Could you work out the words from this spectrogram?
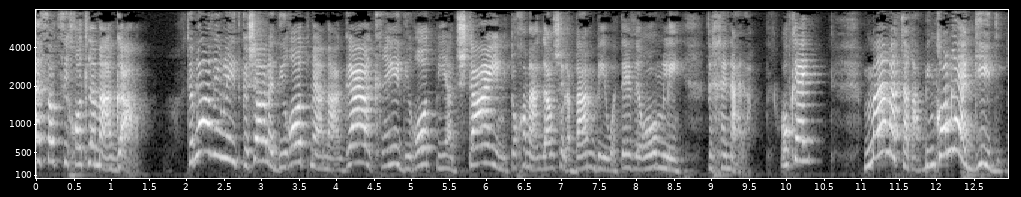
לעשות שיחות למאגר. אתם לא אוהבים להתקשר לדירות מהמאגר, קרי דירות מיד שתיים, מתוך המאגר של הבמבי, whatever, הומלי, וכן הלאה. אוקיי? מה המטרה? במקום להגיד,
